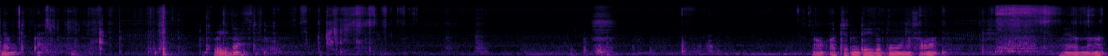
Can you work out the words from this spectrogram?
Note. Three left. Oh, I didn't do the bonus on it. We had that.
